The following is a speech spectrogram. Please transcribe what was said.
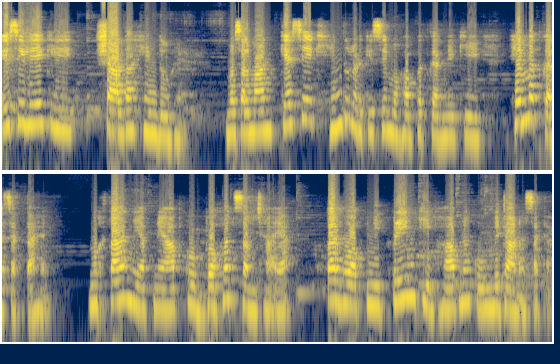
इसीलिए कि शारदा हिंदू है। मुसलमान कैसे एक हिंदू लड़की से मोहब्बत करने की हिम्मत कर सकता है? मुख्तार ने अपने आप को बहुत समझाया, पर वो अपनी प्रेम की भावना को मिटा ना सका।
